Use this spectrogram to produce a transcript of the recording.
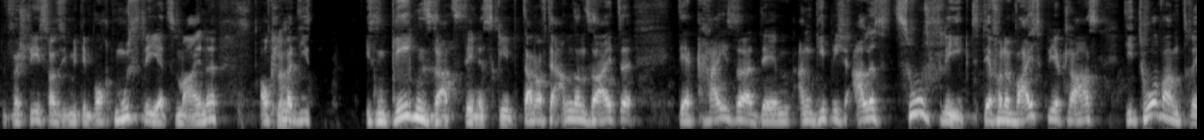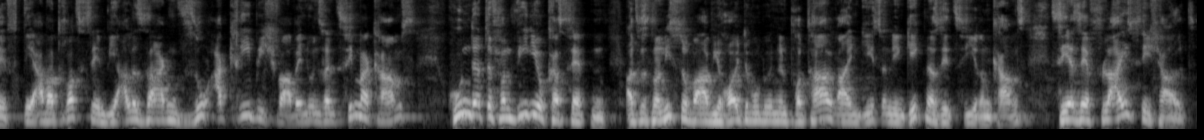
du verstehst, was ich mit dem Wort musste jetzt meine. Auch Klar. immer diesen, diesen Gegensatz, den es gibt. Dann auf der anderen Seite der Kaiser, dem angeblich alles zufliegt, der von einem Weißbierglas die Torwand trifft, der aber trotzdem, wie alle sagen, so akribisch war, wenn du in sein Zimmer kamst, hunderte von Videokassetten, als es noch nicht so war wie heute, wo du in ein Portal reingehst und den Gegner sezieren kannst, sehr, sehr fleißig halt.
